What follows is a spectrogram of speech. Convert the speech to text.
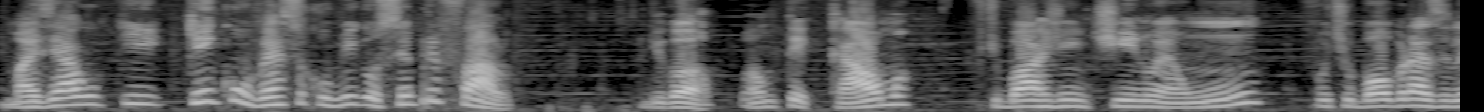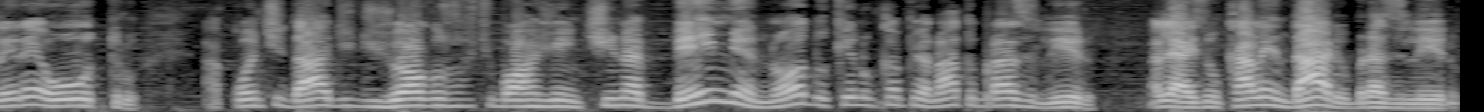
mas é algo que quem conversa comigo eu sempre falo. Digo, ó, vamos ter calma. Futebol argentino é um, futebol brasileiro é outro. A quantidade de jogos no futebol argentino é bem menor do que no campeonato brasileiro. Aliás, no calendário brasileiro.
